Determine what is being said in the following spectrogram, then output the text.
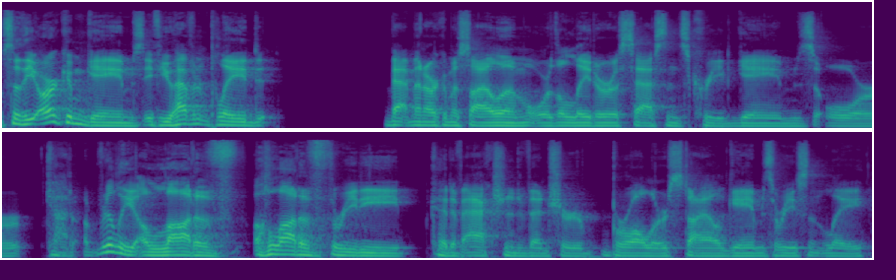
so the Arkham games, if you haven't played Batman Arkham Asylum or the later Assassin's Creed games, or God, really a lot of a lot of 3D kind of action adventure brawler style games recently,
